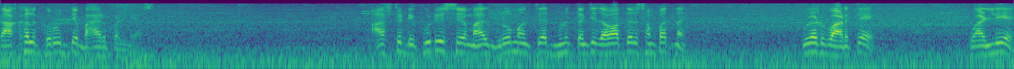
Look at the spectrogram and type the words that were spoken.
दाखल करून ते बाहेर पडले असते. आज ते डेप्युटी सीएम आहेत गृहमंत्री आहेत म्हणून त्यांची जबाबदारी संपत नाही. उलट वाढते वाढली आहे.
